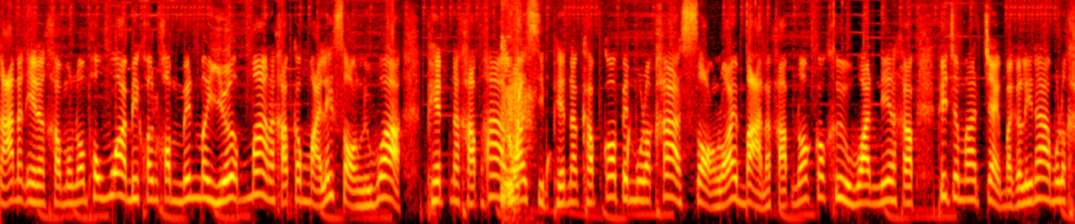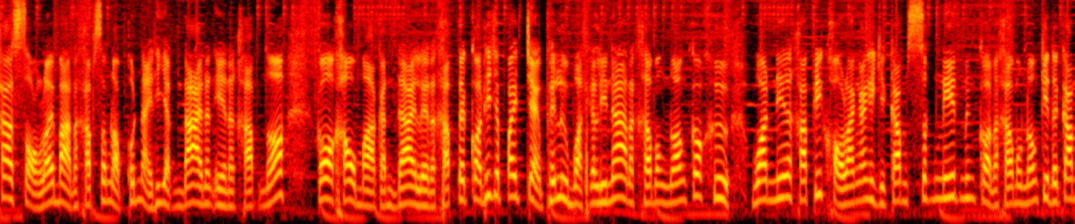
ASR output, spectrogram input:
นานั่นเองนะครับน้องๆเพราะว่ามีคนคอมเมนต์มาเยอะมากนะครับกับหมายเลข 2 หรือว่าเพชรนะครับ510 เพชรนะครับก็เป็นมูลค่า 200 บาทนะครับเนาะก็คือวันนี้นะครับพี่จะมาแจกบัตรกาลีน่ามูลค่า 200 บาทนะครับสำหรับคนไหนที่อยากได้นั่นเองนะครับเนาะก็เข้ามากันได้เลยนะครับแต่ก่อนที่จะไปแจกเพชรหรือบัตรกาลีน่านะครับน้องๆก็คือวันนี้นะครับพี่ขอรายงานกิจกรรมสักนิดนึงก่อนนะครับน้องๆกิจกรรม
